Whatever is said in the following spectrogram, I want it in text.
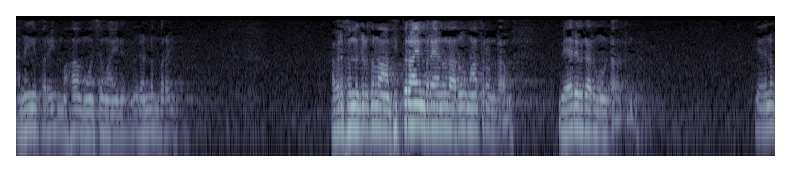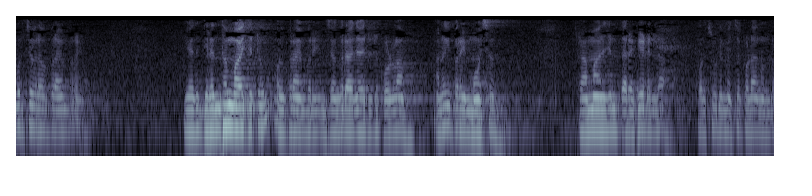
അല്ലെങ്കിൽ പറയും മഹാമോശമായിരുന്നു രണ്ടും പറയും. അവരെ സംബന്ധിച്ചിടത്തോളം അഭിപ്രായം പറയാനുള്ള അറിവ് മാത്രം ഉണ്ടാവും. വേറെ ഒരു അറിവും ഉണ്ടാകത്തില്ല. ഏതിനെക്കുറിച്ച് ഒരു അഭിപ്രായം പറയും? ഏത് ഗ്രന്ഥം വായിച്ചിട്ടും അഭിപ്രായം പറയും. ശങ്കരാചാര്യർ കൊള്ളാം. അല്ലെങ്കിൽ പറയും മോശം. രാമാനുജൻ തിരക്കേടില്ല. കുറച്ചുകൂടി മെച്ചപ്പെടാനുണ്ട്.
